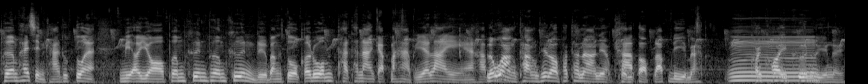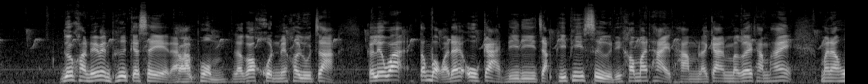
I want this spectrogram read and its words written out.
เพิ่มให้สินค้าทุกตัวเนี่ยมีออยเพิ่มขึ้นเพิ่มขึ้น หรือบางตัวก็ร่วมพัฒนากับมหาวิทยาลัยอย่างเงี้ยครับระหว่างทางที่เราพัฒนาเนี่ยผครัลบ ตอบรับดีไหมอืมค่อย ๆ ขึ้นหรือยังไง ด้วยความที่เป็นพืชเกษตรนะคครัรับบผมแล้วก็คนไม่ค่อยรู้จัก ก็เรียกว่าต้องบอกว่าได้โอกาสดีๆ จากพี่ๆสื่อที่เข้ามาถ่ายทำแล้วกันมันก็เลยทำให้มะนาวโห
